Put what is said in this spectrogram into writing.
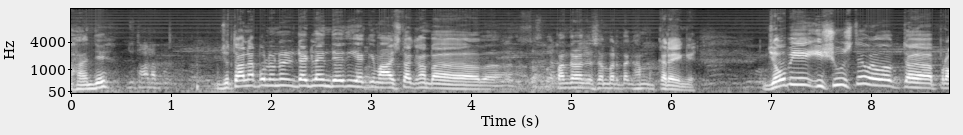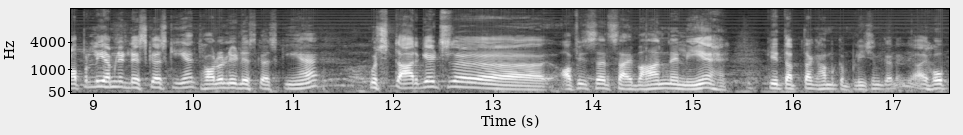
हाँ जी। जुताना पुल उन्होंने डेडलाइन दे दी है कि आज तक हम पंद्रह दिसंबर तक हम करेंगे। जो भी इश्यूज़ थे वो प्रॉपरली हमने डिस्कस किए हैं थॉरली डिस्कस किए हैं। कुछ टारगेट्स ऑफिसर साहिबान ने लिए हैं। कि तब तक हम कंप्लीशन करेंगे। I hope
